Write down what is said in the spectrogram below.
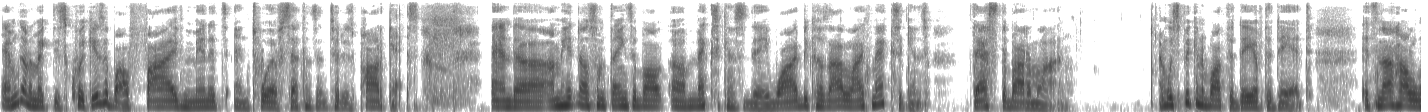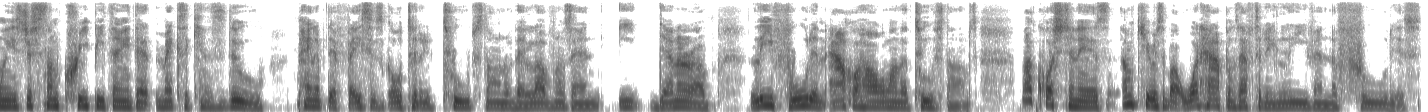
And I'm gonna make this quick. It's about five minutes and 12 seconds into this podcast, and uh, I'm hitting on some things about uh, Mexicans today. Why? Because I like Mexicans. That's the bottom line. And we're speaking about the Day of the Dead. It's not Halloween. It's just some creepy thing that Mexicans do paint up their faces, go to the tombstone of their loved ones and eat dinner or leave food and alcohol on the tombstones. My question is, I'm curious about what happens after they leave and the food is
